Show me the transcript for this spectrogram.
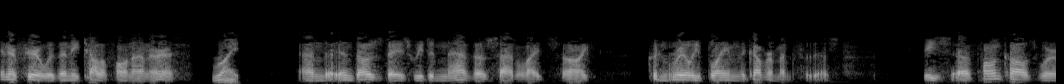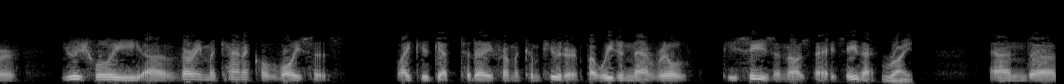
interfere with any telephone on Earth. right. And in those days, we didn't have those satellites, so I couldn't really blame the government for this. These uh, phone calls were usually uh, very mechanical voices, like you get today from a computer, but we didn't have real PCs in those days either. Right. And uh,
